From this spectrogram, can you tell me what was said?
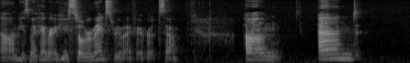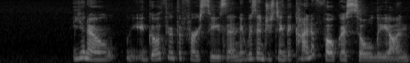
Um, he's my favorite. He still remains to be my favorite. So, um, and you know, you go through the first season, it was interesting. They kind of focused solely on,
